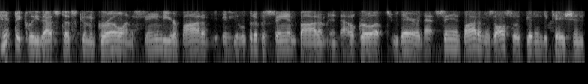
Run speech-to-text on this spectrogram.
typically, that stuff's going to grow on a sandier bottom. You're going to get a little bit of a sand bottom, and that'll grow up through there. And that sand bottom is also a good indication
